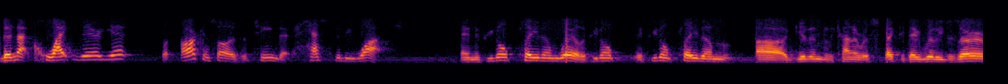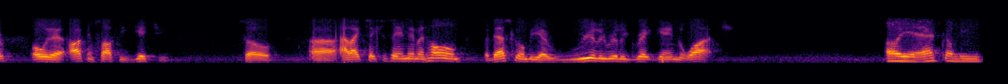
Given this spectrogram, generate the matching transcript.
They're not quite there yet, but Arkansas is a team that has to be watched. And if you don't play them well, if you don't if you don't play them, uh, give them the kind of respect that they really deserve, oh yeah, Arkansas can get you. So uh, I like Texas A&M at home, but that's going to be a really, really great game to watch. Oh yeah, that's going to be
